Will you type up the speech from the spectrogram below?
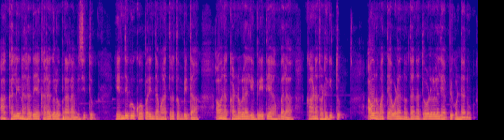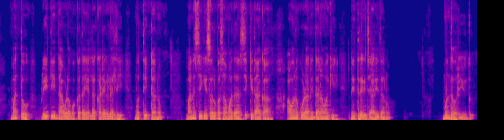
ಆ ಕಲ್ಲಿನ ಹೃದಯ ಕರಗಲು ಪ್ರಾರಂಭಿಸಿತ್ತು. ಎಂದಿಗೂ ಕೋಪರಿಂದ ಮಾತ್ರ ತುಂಬಿದ್ದ ಅವನ ಕಣ್ಣುಗಳಲ್ಲಿ ಪ್ರೀತಿಯ ಹಂಬಲ ಕಾಣತೊಡಗಿತ್ತು. ಅವನು ಮತ್ತೆ ಅವಳನ್ನು ತನ್ನ ತೋಳುಗಳಲ್ಲಿ ಅಪ್ಪಿಕೊಂಡನು ಮತ್ತು ಪ್ರೀತಿಯಿಂದ ಅವಳ ಮುಖದ ಎಲ್ಲ ಕಡೆಗಳಲ್ಲಿ ಮುತ್ತಿಟ್ಟನು. ಮನಸ್ಸಿಗೆ ಸ್ವಲ್ಪ ಸಮಾಧಾನ ಸಿಕ್ಕಿದಾಗ ಅವನು ಕೂಡ ನಿಧಾನವಾಗಿ ನಿದ್ರೆಗೆ ಜಾರಿದನು. ಮುಂದುವರಿಯುವುದು.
